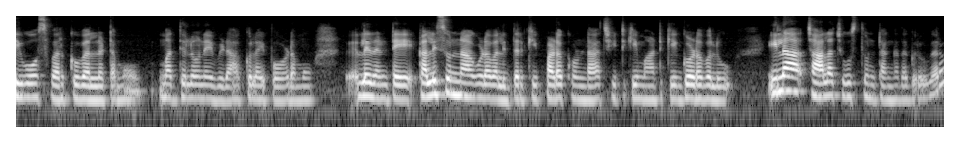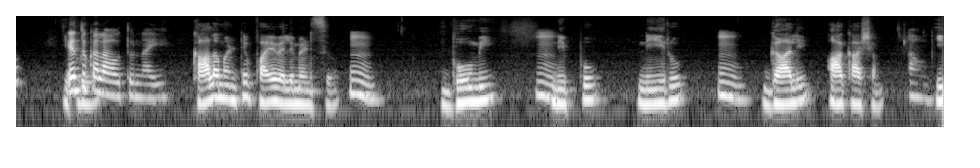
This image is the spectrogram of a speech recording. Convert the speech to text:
డివోర్స్ వరకు వెళ్ళటము మధ్యలోనే విడాకులు అయిపోవడము లేదంటే కలిసి ఉన్నా కూడా వాళ్ళిద్దరికి పడకుండా చీటికి మాటికి గొడవలు ఇలా చాలా చూస్తుంటాం కదా గురుగారు ఎందుకు అలా అవుతున్నాయి? కాలం అంటే ఫైవ్ ఎలిమెంట్స్ భూమి నిప్పు నీరు గాలి ఆకాశం. ఈ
